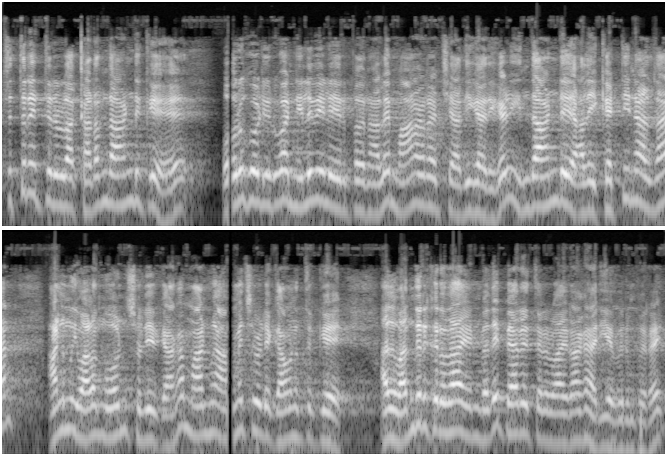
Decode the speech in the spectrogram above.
சித்திரை திருவிழா கடந்த ஆண்டுக்கு ஒரு கோடி ரூபாய் நிலுவையில் இருப்பதனாலே மாநகராட்சி அதிகாரிகள் இந்த ஆண்டு அதை கட்டினால்தான் அனுமதி வழங்குவோம்னு சொல்லியிருக்காங்க. மாண்புமிகு அமைச்சருடைய கவனத்துக்கு அது வந்திருக்கிறதா என்பதை பேரவைத் தலைவர் வாயிலாக அறிய விரும்புகிறேன்.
